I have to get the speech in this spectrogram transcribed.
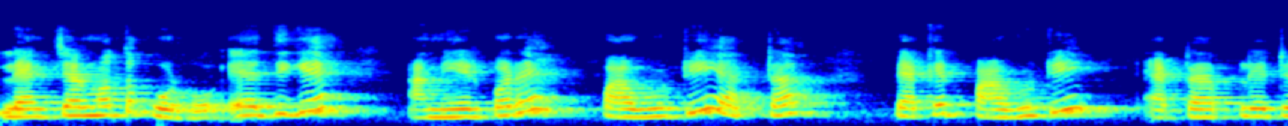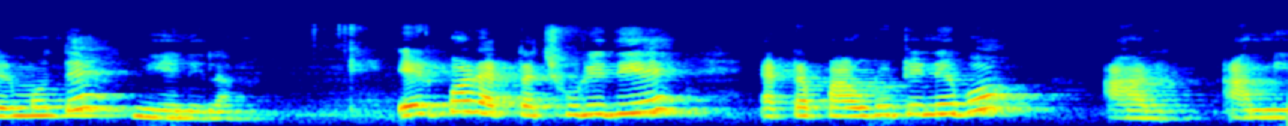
ল্যাংচার মতো করব। এদিকে আমি এরপরে পাউরুটি একটা প্যাকেট পাউরুটি একটা প্লেটের মধ্যে নিয়ে নিলাম। এরপর একটা ছুরি দিয়ে একটা পাউরুটি নেব আর আমি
